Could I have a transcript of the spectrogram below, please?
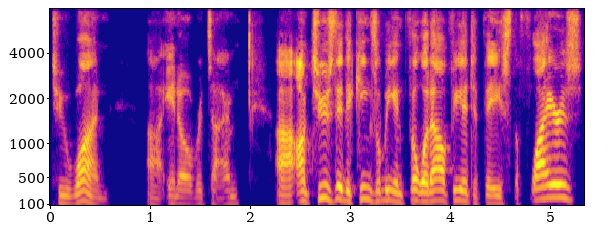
2 1 uh, in overtime. Uh, on Tuesday, the Kings will be in Philadelphia to face the Flyers.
